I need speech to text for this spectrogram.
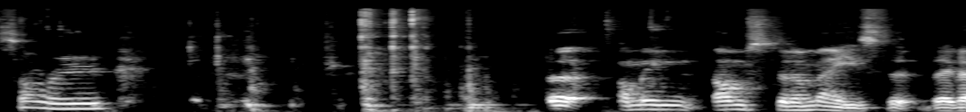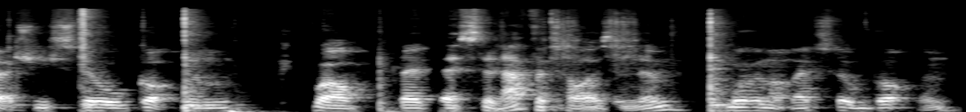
Sorry. But I mean, I'm still amazed that they've actually still got them. Well, they're, they're still advertising them. Whether or not they've still got them.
